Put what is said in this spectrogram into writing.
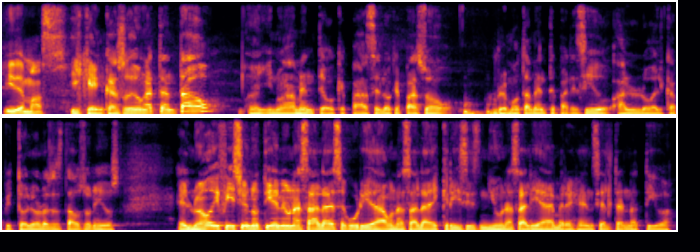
y demás. Y que en caso de un atentado, eh, y nuevamente, o que pase lo que pasó remotamente parecido a lo del Capitolio de los Estados Unidos, el nuevo edificio no tiene una sala de seguridad, una sala de crisis, ni una salida de emergencia alternativa.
